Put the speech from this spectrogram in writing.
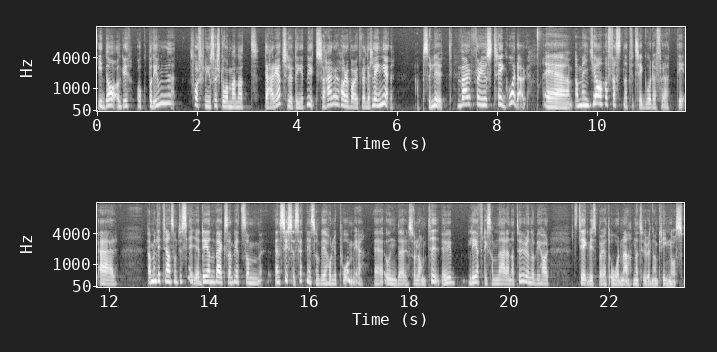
idag och på din forskning förstår man att det här är absolut inget nytt. Så här har det varit väldigt länge. Absolut. Varför just trädgårdar? Eh, ja, men jag har fastnat för trädgårdar för att det är Ja, men lite grann som du säger, det är en verksamhet som, en sysselsättning som vi har hållit på med eh, under så lång tid. Vi har ju levt liksom nära naturen och vi har stegvis börjat ordna naturen omkring oss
